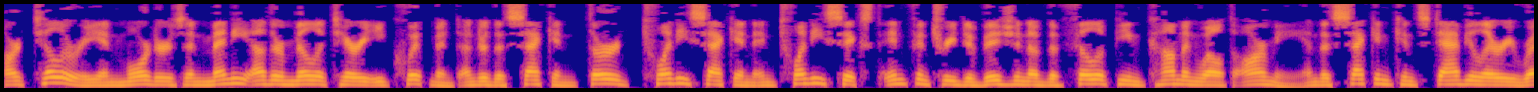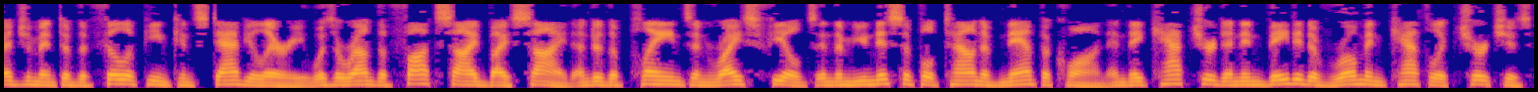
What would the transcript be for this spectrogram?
artillery and mortars and many other military equipment under the 2nd, 3rd, 22nd and 26th Infantry Division of the Philippine Commonwealth Army and the 2nd Constabulary Regiment of the Philippine Constabulary was around the fought side by side under the plains and rice fields in the municipal town of Nampicuan and they captured and invaded of Roman Catholic churches,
